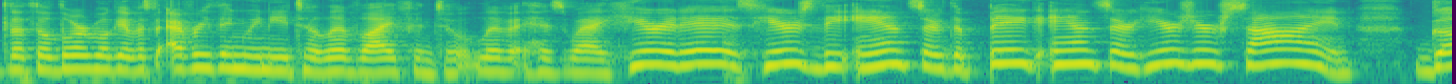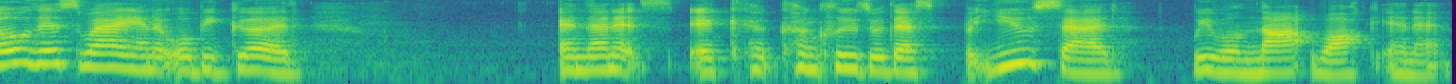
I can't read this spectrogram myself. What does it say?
that the Lord will give us everything we need to live life and to live it His way. Here it is. Here's the answer, the big answer. Here's your sign. Go this way and it will be good. And then it's, it c- concludes with this But you said, We will not walk in it.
